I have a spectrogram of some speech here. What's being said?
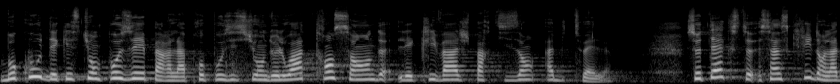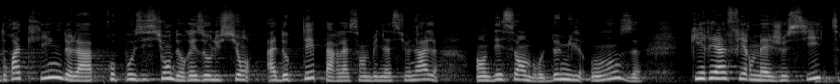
Beaucoup des questions posées par la proposition de loi transcendent les clivages partisans habituels. Ce texte s'inscrit dans la droite ligne de la proposition de résolution adoptée par l'Assemblée nationale en décembre 2011, qui réaffirmait, je cite,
